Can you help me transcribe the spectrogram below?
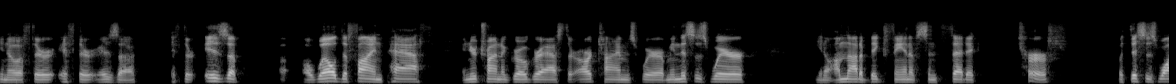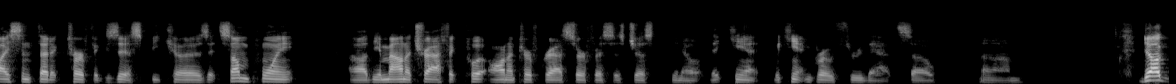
You know, if there if there is a if there is a a well-defined path and you're trying to grow grass, there are times where I mean, this is where you know I'm not a big fan of synthetic turf, but this is why synthetic turf exists because at some point uh, the amount of traffic put on a turf grass surface is just you know they can't we can't grow through that. So um, doug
